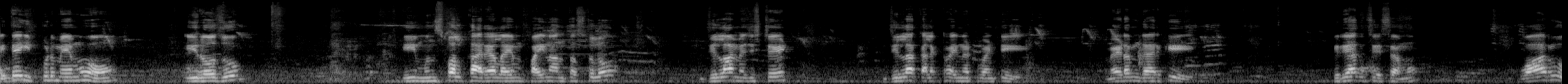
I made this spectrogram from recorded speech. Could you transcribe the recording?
అయితే ఇప్పుడు మేము ఈరోజు ఈ మున్సిపల్ కార్యాలయం పైన అంతస్తులో జిల్లా మెజిస్ట్రేట్ జిల్లా కలెక్టర్ అయినటువంటి మేడం గారికి ఫిర్యాదు చేశాము. వారు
